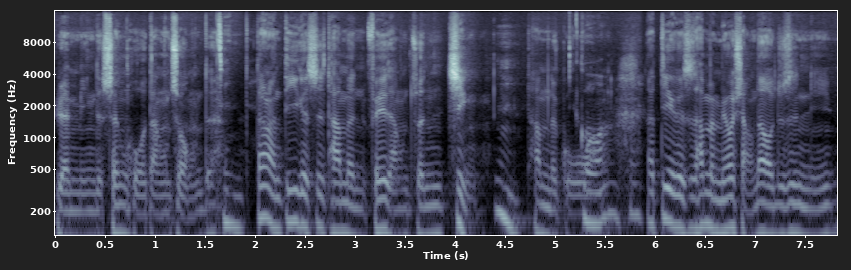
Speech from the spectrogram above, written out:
人民的生活当中的，真的。当然，第一个是他们非常尊敬，嗯，他们的国王。国王嗯、那第二个是他们没有想到，就是你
